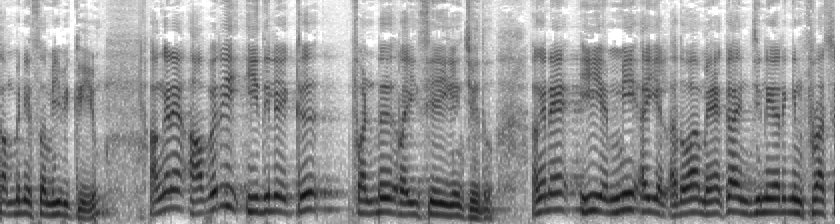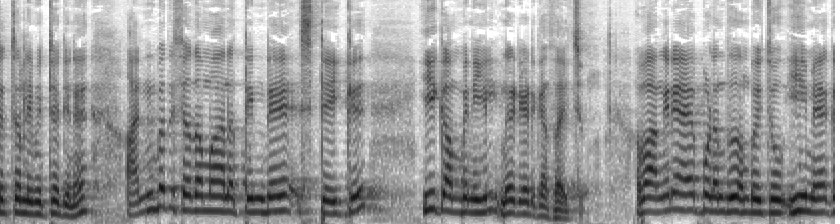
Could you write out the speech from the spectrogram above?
കമ്പനിയെ സമീപിക്കുകയും അങ്ങനെ അവർ ഇതിലേക്ക് ഫണ്ട് റൈസ് ചെയ്യുകയും ചെയ്തു. അങ്ങനെ ഈ എം ഇ ഐ എൽ അഥവാ മേഘ എഞ്ചിനീയറിംഗ് ഇൻഫ്രാസ്ട്രക്ചർ ലിമിറ്റഡിന് അൻപത് ശതമാനത്തിന്റെ സ്റ്റേക്ക് ഈ കമ്പനിയിൽ നേടിയെടുക്കാൻ സാധിച്ചു. അപ്പോൾ അങ്ങനെ ആയപ്പോൾ എന്ത് സംഭവിച്ചു? ഈ മേഘ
